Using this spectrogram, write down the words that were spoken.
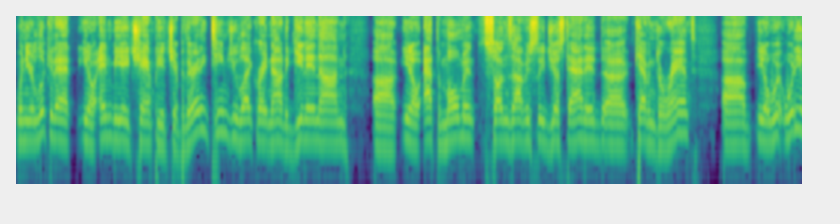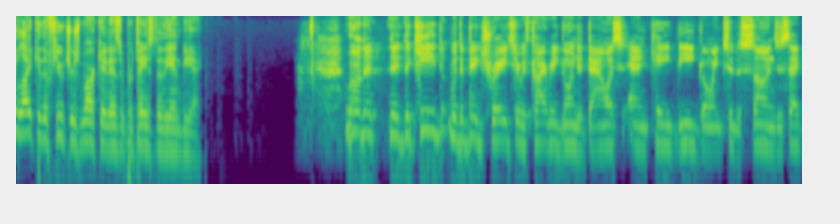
when you're looking at you know NBA championship, are there any teams you like right now to get in on? Uh, you know, at the moment, Suns obviously just added uh, Kevin Durant. Uh, you know, wh- what do you like in the futures market as it pertains to the NBA? Well, the, the, the key with the big trades here with Kyrie going to Dallas and KD going to the Suns is that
